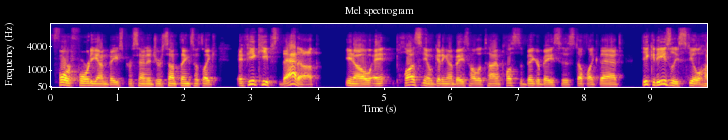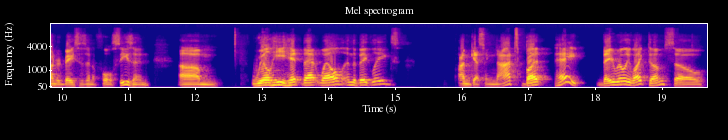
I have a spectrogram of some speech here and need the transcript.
440 on base percentage or something. So it's like if he keeps that up, you know, and plus, you know, getting on base all the time, plus the bigger bases, stuff like that, he could easily steal 100 bases in a full season. Um, will he hit that well in the big leagues? I'm guessing not, but hey, they really liked him. So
